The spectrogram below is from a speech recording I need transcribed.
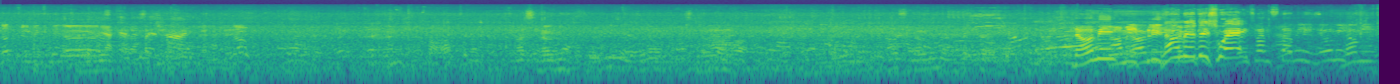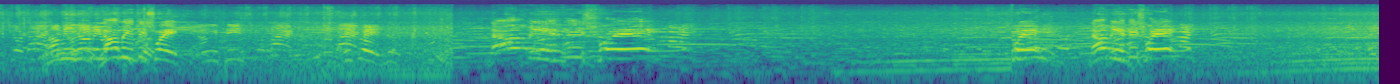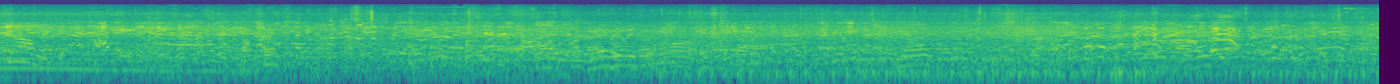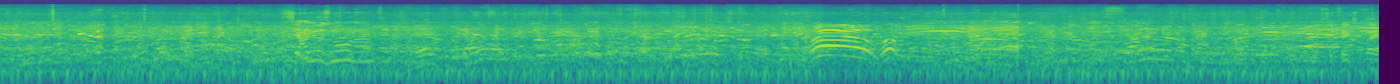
not filming Uh, yeah. No. That's no. Naomi. Naomi, please. Naomi, this way. Naomi, Naomi. Naomi, Naomi. this way. Naomi, please. Go back. This way. Naomi, this way. Naomi, this way. Naomi, this way. Sérieusement là oh, oh C'est fait exprès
